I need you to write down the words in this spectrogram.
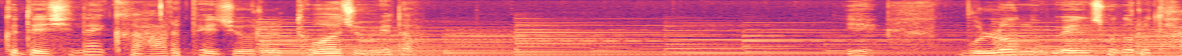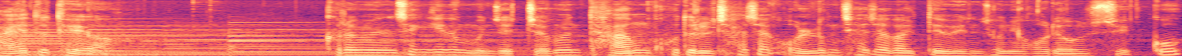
그 대신에 그 아르페지오를 도와줍니다. 예, 물론 왼손으로 다 해도 돼요. 그러면 생기는 문제점은 다음 코드를 찾아 얼른 찾아갈 때 왼손이 어려울 수 있고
